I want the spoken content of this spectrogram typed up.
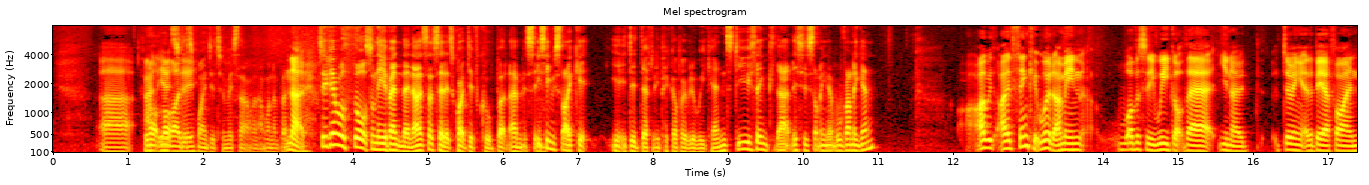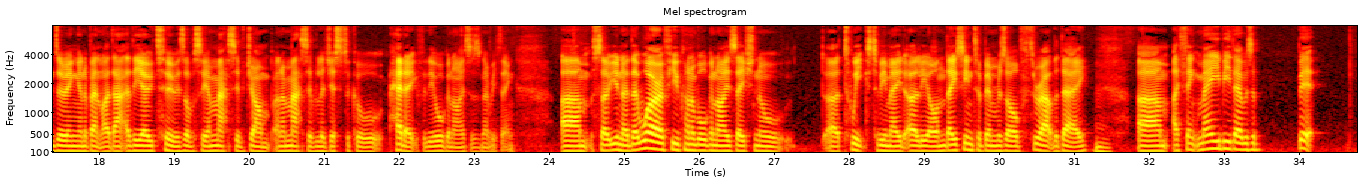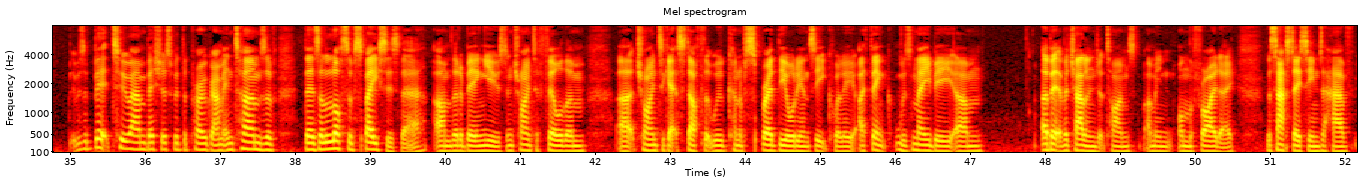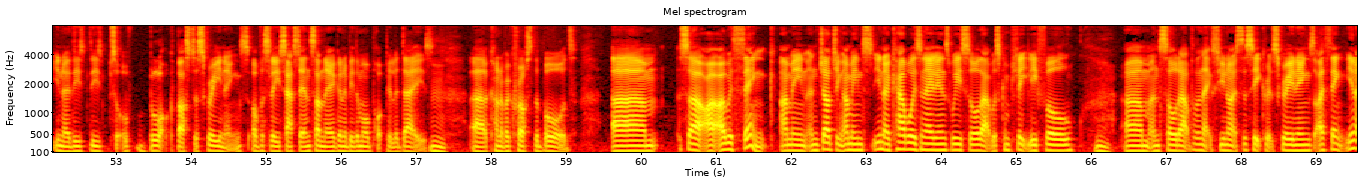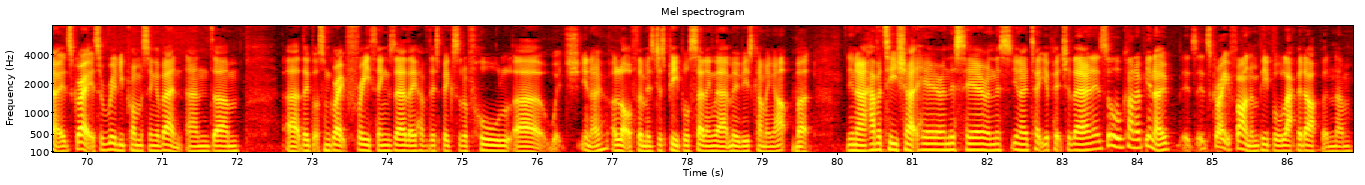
Uh, So not, not like disappointed to miss out on that one. But No, So, your general thoughts on the event then? As I said, it's quite difficult, but um, it seems like it it did definitely pick up over the weekends. Do you think that this is something that will run again? I would. I think it would. I mean, obviously we got there. You know, doing it at the BFI and doing an event like that at the O2 is obviously a massive jump and a massive logistical headache for the organisers and everything. Um, so you know, there were a few kind of organisational uh, tweaks to be made early on. They seem to have been resolved throughout the day. Um, I think maybe there was a bit. It was a bit too ambitious with the program in terms of there's a lot of spaces there um, that are being used and trying to fill them uh, trying to get stuff that would kind of spread the audience equally, I think was maybe um, a bit of a challenge at times. I mean, on the Friday, the Saturday seemed to have you know these these sort of blockbuster screenings. Obviously, Saturday and Sunday are going to be the more popular days, uh, kind of across the board. Um, so I, I would think, I mean, and judging, I mean, you know, Cowboys and Aliens, we saw that was completely full um, and sold out for the next few nights. The secret screenings, I think, you know, it's great. It's a really promising event, and um, uh, they've got some great free things there. They have this big sort of hall, uh, which you know, a lot of them is just people selling their movies coming up, but. You know, have a T-shirt here and this here and this. You know, take your picture there, and it's all kind of you know, it's it's great fun, and people lap it up, and um,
